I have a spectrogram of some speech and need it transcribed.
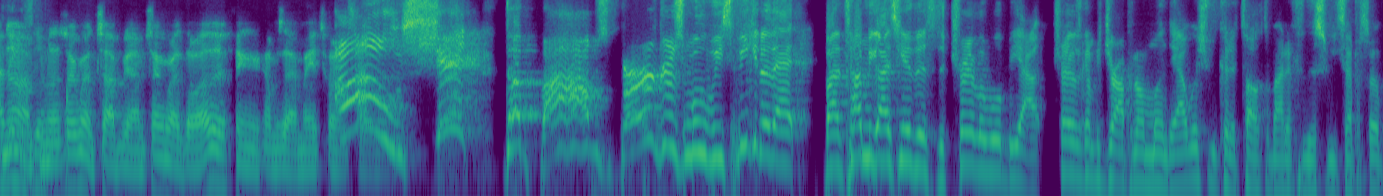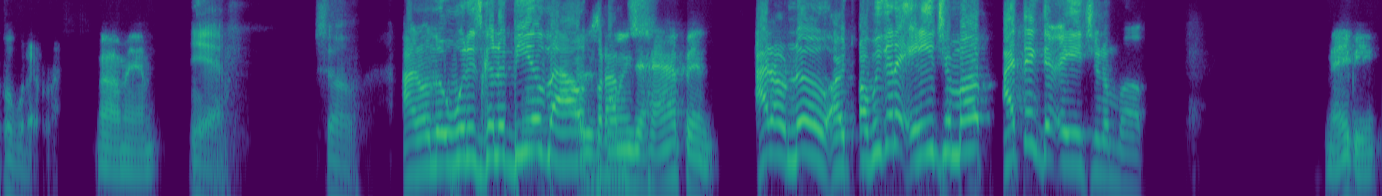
I no, I'm not talking about Top Gun. I'm talking about the other thing that comes out May 27th. Oh shit! The Bob's Burgers movie. Speaking of that, by the time you guys hear this, the trailer will be out. Trailer's gonna be dropping on Monday. I wish we could have talked about it for this week's episode, but whatever. Oh man. Yeah. So I don't know what it's gonna be about, what is but going I'm, to happen. I don't know. Are, are we gonna age him up? I think they're aging him up. Maybe.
